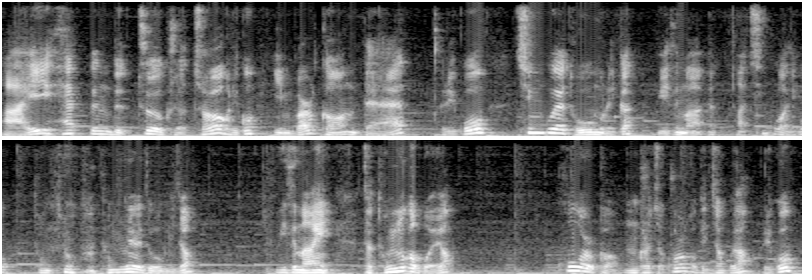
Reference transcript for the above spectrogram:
I happened to 그렇죠. 그리고 embark on that 그리고 친구의 도움으로 그러니까 with my 아 친구가 아니고 동료 동료의 도움이죠. with my 자 동료가 뭐예요? coworker 음 그렇죠. coworker 괜찮고요. 그리고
